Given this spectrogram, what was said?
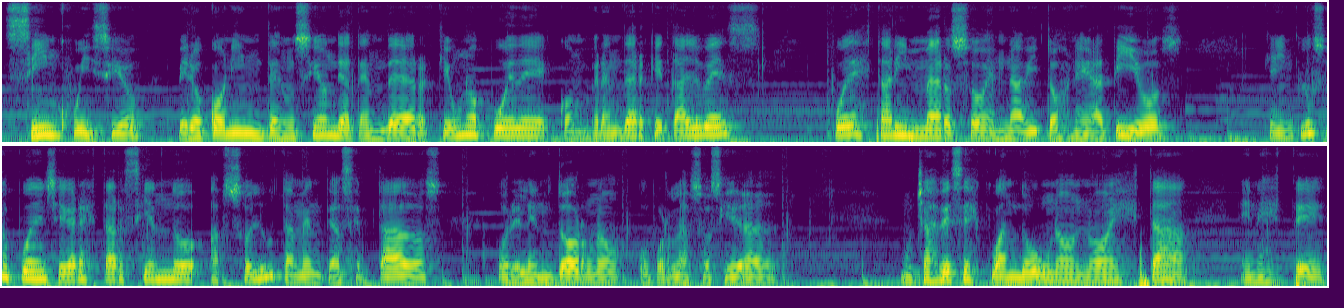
sin juicio, pero con intención de atender, que uno puede comprender que tal vez puede estar inmerso en hábitos negativos que incluso pueden llegar a estar siendo absolutamente aceptados por el entorno o por la sociedad. Muchas veces cuando uno no está en este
